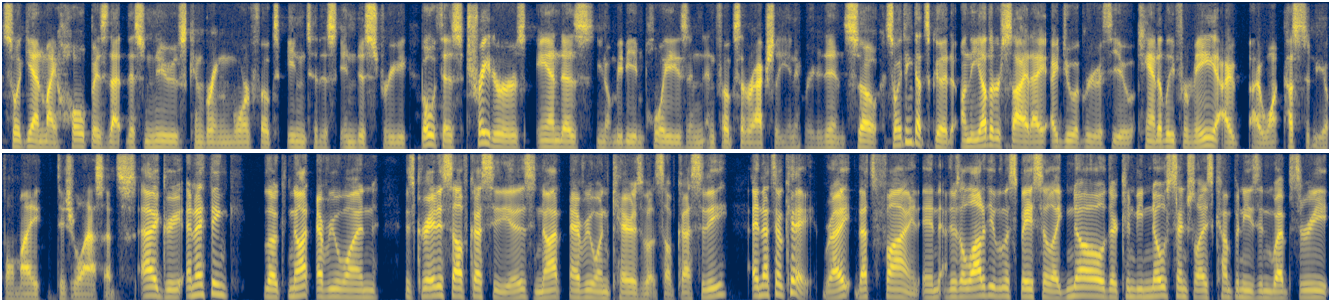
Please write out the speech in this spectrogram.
So again, my hope is that this news can bring more folks into this industry, both as traders and as, you know, maybe employees and, and folks that are actually integrated in. So so I think that's good. On the other side, I, I do agree with you. Candidly, for me, I, I want custody of all my digital assets. I agree. And I think, look, not everyone, as great as self custody is, not everyone cares about self custody. And that's okay, right? That's fine. And there's a lot of people in the space that are like, no, there can be no centralized companies in Web3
